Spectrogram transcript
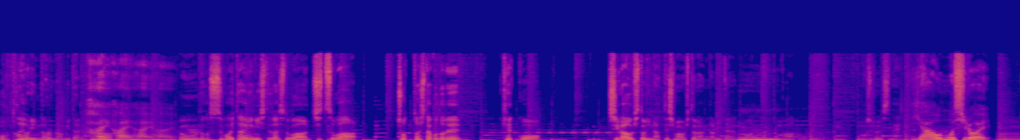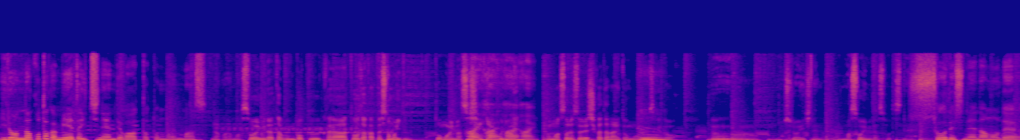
お頼りになるなみたいなはいはいはいはい。うん、なんかすごい頼りにしてた人が実はちょっとしたことで結構違う人になってしまう人なんだみたいなのもあったりとか、面白いですね、いや面白い。うん、いろんなことが見えた1年ではあったと思います。だからまあそういう意味では多分僕から遠ざかった人もいると思いますし、はいはいはいはい逆にね、まあ、それはそれで仕方ないと思うんですけど、うん、面白い一年だった、まあ、そういう意味ではそうですね。そうですね。なので、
